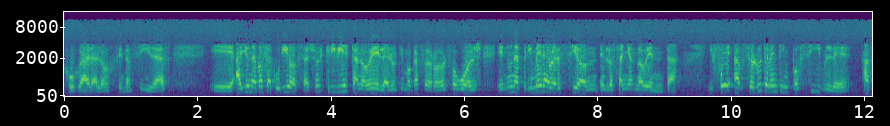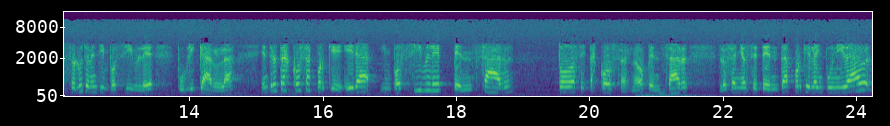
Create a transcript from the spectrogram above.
juzgar a los genocidas. Eh, hay una cosa curiosa, yo escribí esta novela, el último caso de Rodolfo Walsh, en una primera versión en los años 90 y fue absolutamente imposible, absolutamente imposible publicarla, entre otras cosas porque era imposible pensar todas estas cosas, ¿no? Pensar los años 70 porque la impunidad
